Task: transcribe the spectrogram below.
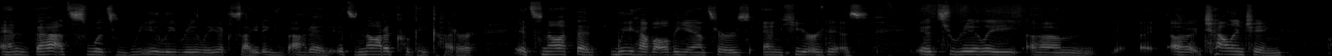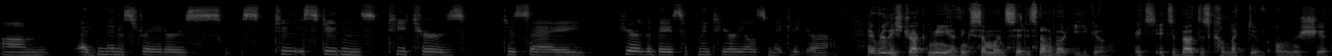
And that's what's really, really exciting about it. It's not a cookie cutter. It's not that we have all the answers and here it is. It's really um, uh, challenging um, administrators, stu- students, teachers to say, here are the basic materials, make it your own. It really struck me. I think someone said it's not about ego. It's it's about this collective ownership,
